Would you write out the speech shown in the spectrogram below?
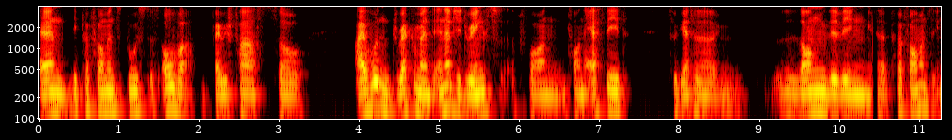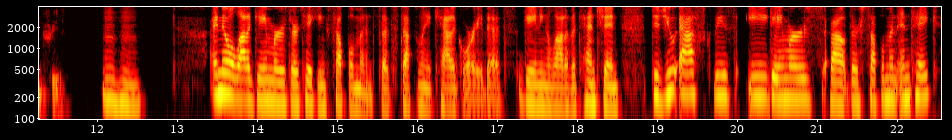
and the performance boost is over very fast. So I wouldn't recommend energy drinks for an, for an athlete to get a long living uh, performance increase. Mm-hmm. I know a lot of gamers are taking supplements. That's definitely a category that's gaining a lot of attention. Did you ask these e gamers about their supplement intake?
